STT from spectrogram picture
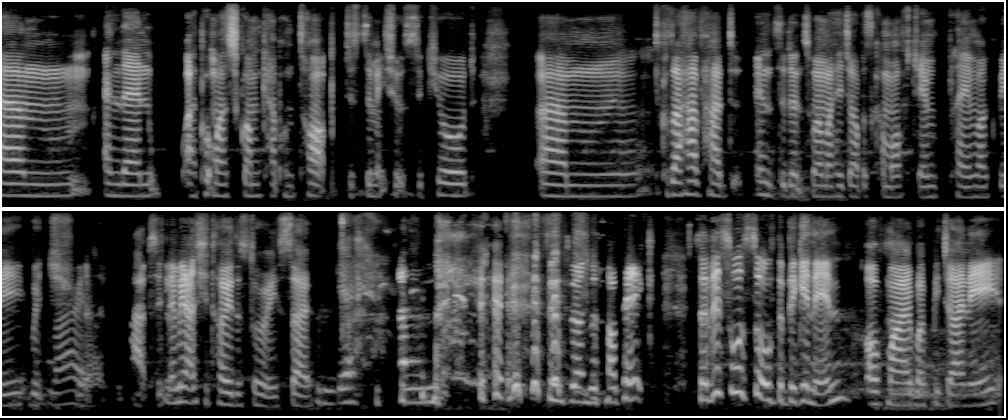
um, and then I put my scrum cap on top just to make sure it's secured. Um, because I have had incidents where my hijab has come off during playing rugby, which Right. you know, absolutely. Let me actually tell you the story. So Yeah. um, since we're on the topic. So this was sort of the beginning of my rugby journey.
